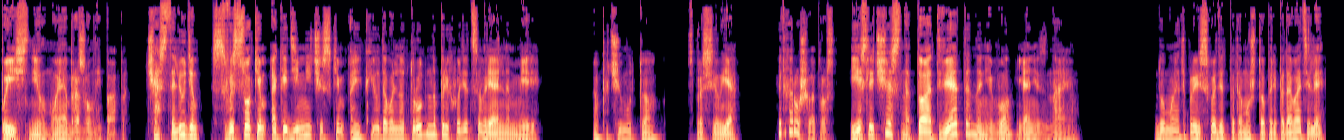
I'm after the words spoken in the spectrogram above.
пояснил мой образованный папа. Часто людям с высоким академическим IQ довольно трудно приходится в реальном мире. — А почему так? — спросил я. — Это хороший вопрос. Если честно, то ответа на него я не знаю. Думаю, это происходит потому, что преподаватели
